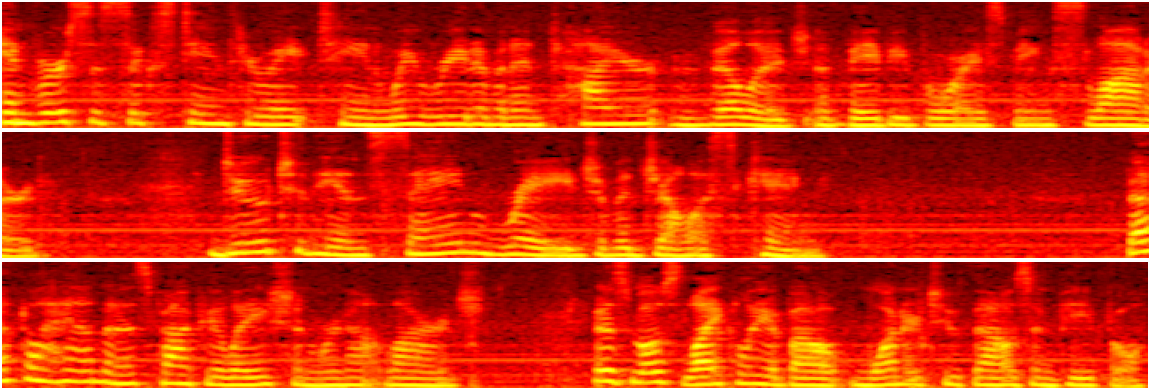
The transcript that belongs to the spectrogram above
In verses 16 through 18, we read of an entire village of baby boys being slaughtered due to the insane rage of a jealous king. Bethlehem and its population were not large. It was most likely about one or two thousand people.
